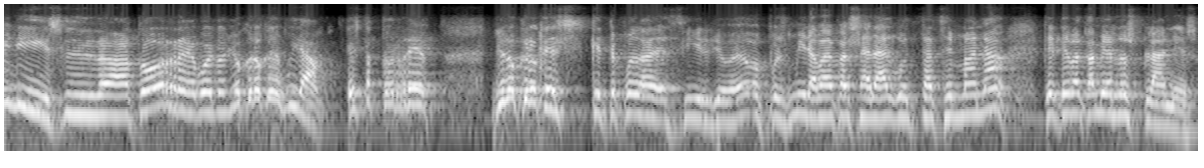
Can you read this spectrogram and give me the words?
Géminis, la torre. Bueno, yo creo que, mira, esta torre, yo no creo que, te pueda decir yo, ¿eh? pues mira, va a pasar algo esta semana que te va a cambiar los planes.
